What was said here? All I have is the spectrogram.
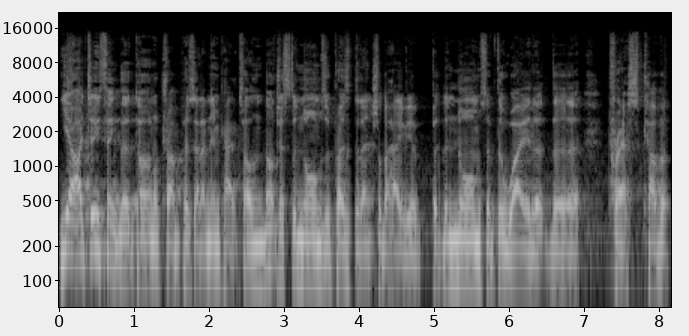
Yeah, I do think that Donald Trump has had an impact on not just the norms of presidential behavior, but the norms of the way that the press cover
